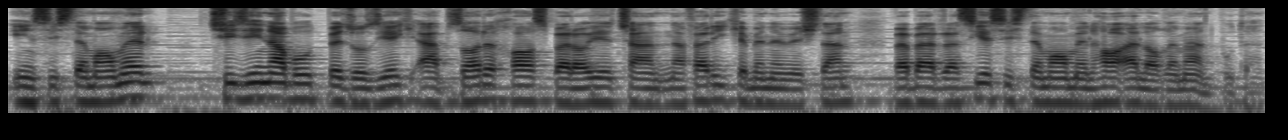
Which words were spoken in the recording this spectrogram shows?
این سیستم عامل چیزی نبود به جز یک ابزار خاص برای چند نفری که به نوشتن و بررسی سیستم عامل ها علاقه مند بودند.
